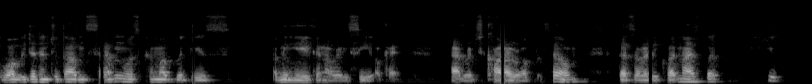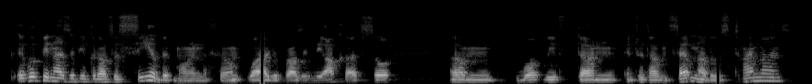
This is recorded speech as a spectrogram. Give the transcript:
what we did in 2007 was come up with these. I mean, here you can already see, okay, average color of the film. That's already quite nice, but you, it would be nice if you could also see a bit more in the film while you're browsing the archive. So, um, what we've done in 2007 are those timelines,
